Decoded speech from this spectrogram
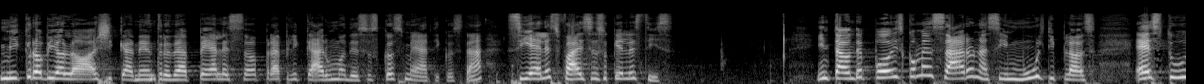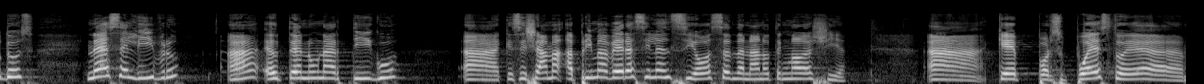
microbiológica dentro da pele só para aplicar um desses cosméticos, tá? Se eles fazem isso que eles dizem. Então, depois começaram, assim, múltiplos estudos. Nesse livro, ah, eu tenho um artigo ah, que se chama A Primavera Silenciosa da Nanotecnologia, ah, que, por supuesto, é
